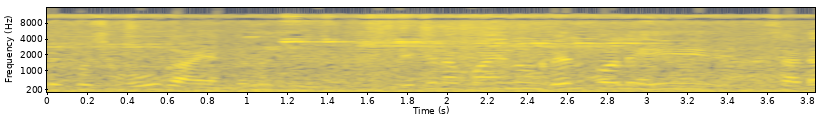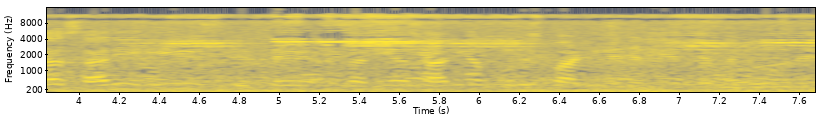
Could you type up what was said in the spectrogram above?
ਤੇ ਕੁਝ ਹੋਊਗਾ ਇਹ ਅੰਦਰ ਲੇਕਿਨ ਆਪਾਂ ਇਹਨੂੰ ਬਿਲਕੁਲ ਹੀ, ਸਾਡਾ ਸਾਰੀ ਹੀ ਇੱਥੇ ਸਾਡੀਆਂ ਸਾਰੀਆਂ ਪੁਲਿਸ ਪਾਰਟੀਆਂ ਜਿਹੜੀਆਂ ਇੱਥੇ ਮੌਜੂਦ ਨੇ,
